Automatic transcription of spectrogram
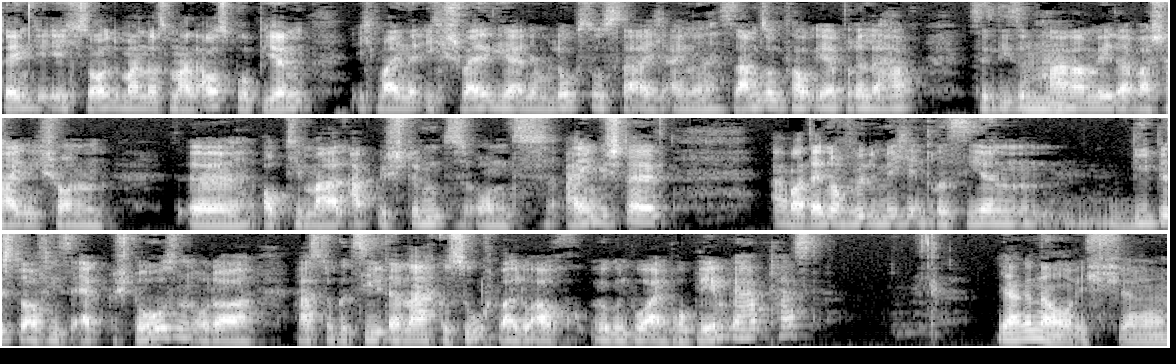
denke ich, sollte man das mal ausprobieren. Ich meine, ich schwelge ja in dem Luxus, da ich eine Samsung VR-Brille habe, sind diese mhm. Parameter wahrscheinlich schon äh, optimal abgestimmt und eingestellt. Aber dennoch würde mich interessieren, wie bist du auf diese App gestoßen oder hast du gezielt danach gesucht, weil du auch irgendwo ein Problem gehabt hast? Ja, genau. Ich äh,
